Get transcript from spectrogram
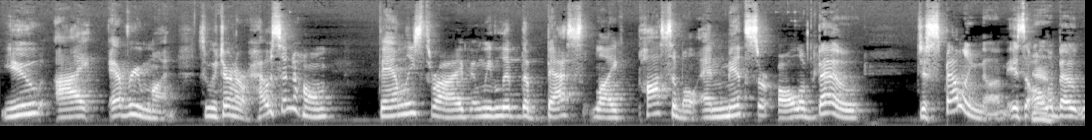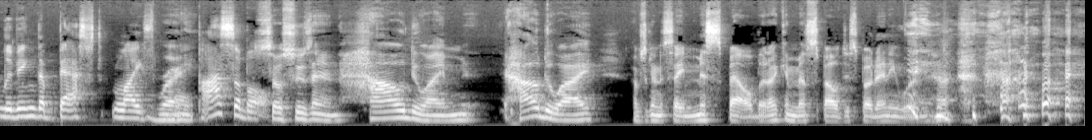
You, I, everyone. So we turn our house into home, families thrive, and we live the best life possible. And myths are all about dispelling them, is all about living the best life Right. possible. So, Suzanne, how do I, how do I, I was going to say misspell, but I can misspell just about any word. how, do I,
